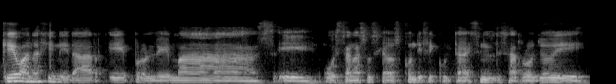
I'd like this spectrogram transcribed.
que van a generar eh, problemas eh, o están asociados con dificultades en el desarrollo de,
